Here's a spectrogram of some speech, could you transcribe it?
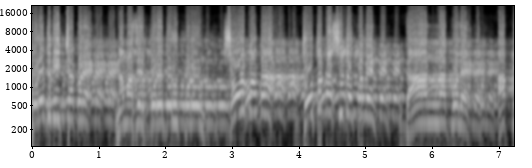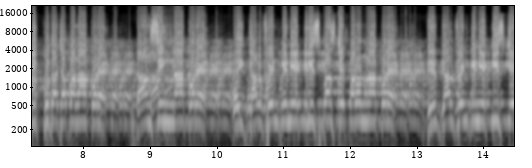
পরে যদি ইচ্ছা করে, নামাজের পরে দরুদ পড়ুন, সর্বদা যতটা সুযোগ পাবেন, গান না করে, আপনি কুদা ঝাপা না করে ডান্সিং না করে, ওই গার্লফ্রেন্ডকে নিয়ে ক্রিসমাস ডে পালন না করে গার্লফ্রেন্ডকে নিয়ে kiss day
